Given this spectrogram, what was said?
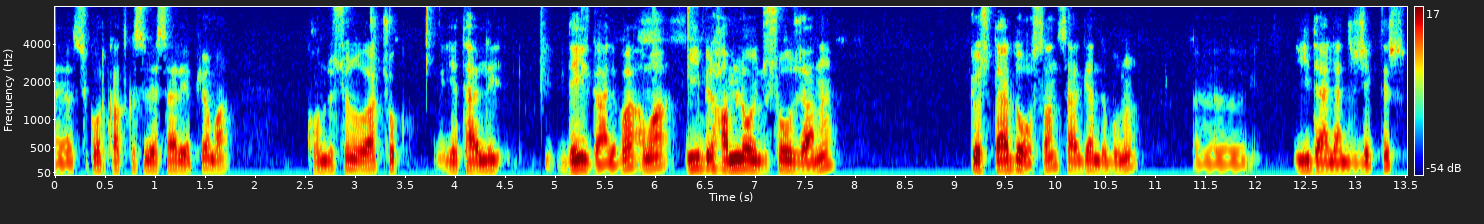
e, skor katkısı vesaire yapıyor ama kondisyon olarak çok yeterli değil galiba ama iyi bir hamle oyuncusu olacağını gösterdi olsan Sergen de bunu e, iyi değerlendirecektir.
